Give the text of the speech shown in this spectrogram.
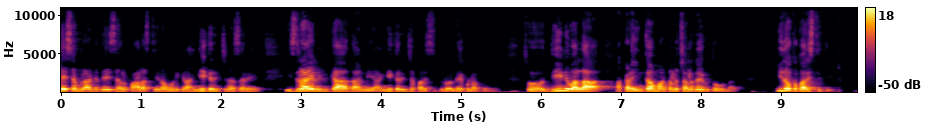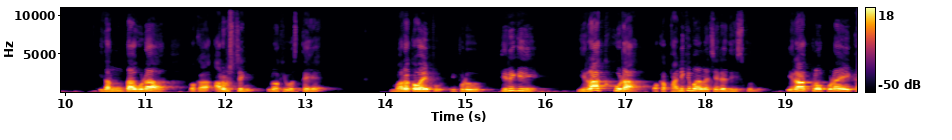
దేశం లాంటి దేశాలు పాలస్తీనా ఉనికిని అంగీకరించినా సరే ఇజ్రాయెల్ ఇంకా దాన్ని అంగీకరించే పరిస్థితిలో లేకుండా పోయింది. సో దీనివల్ల అక్కడ ఇంకా మంటలు చెలరేగుతూ ఉన్నాయి. ఇదొక పరిస్థితి. ఇదంతా కూడా ఒక అరెస్టింగ్లోకి వస్తే మరొక వైపు ఇప్పుడు తిరిగి ఇరాక్ కూడా ఒక పనికిమాలిన చర్య తీసుకుంది. ఇరాక్లో కూడా ఇక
